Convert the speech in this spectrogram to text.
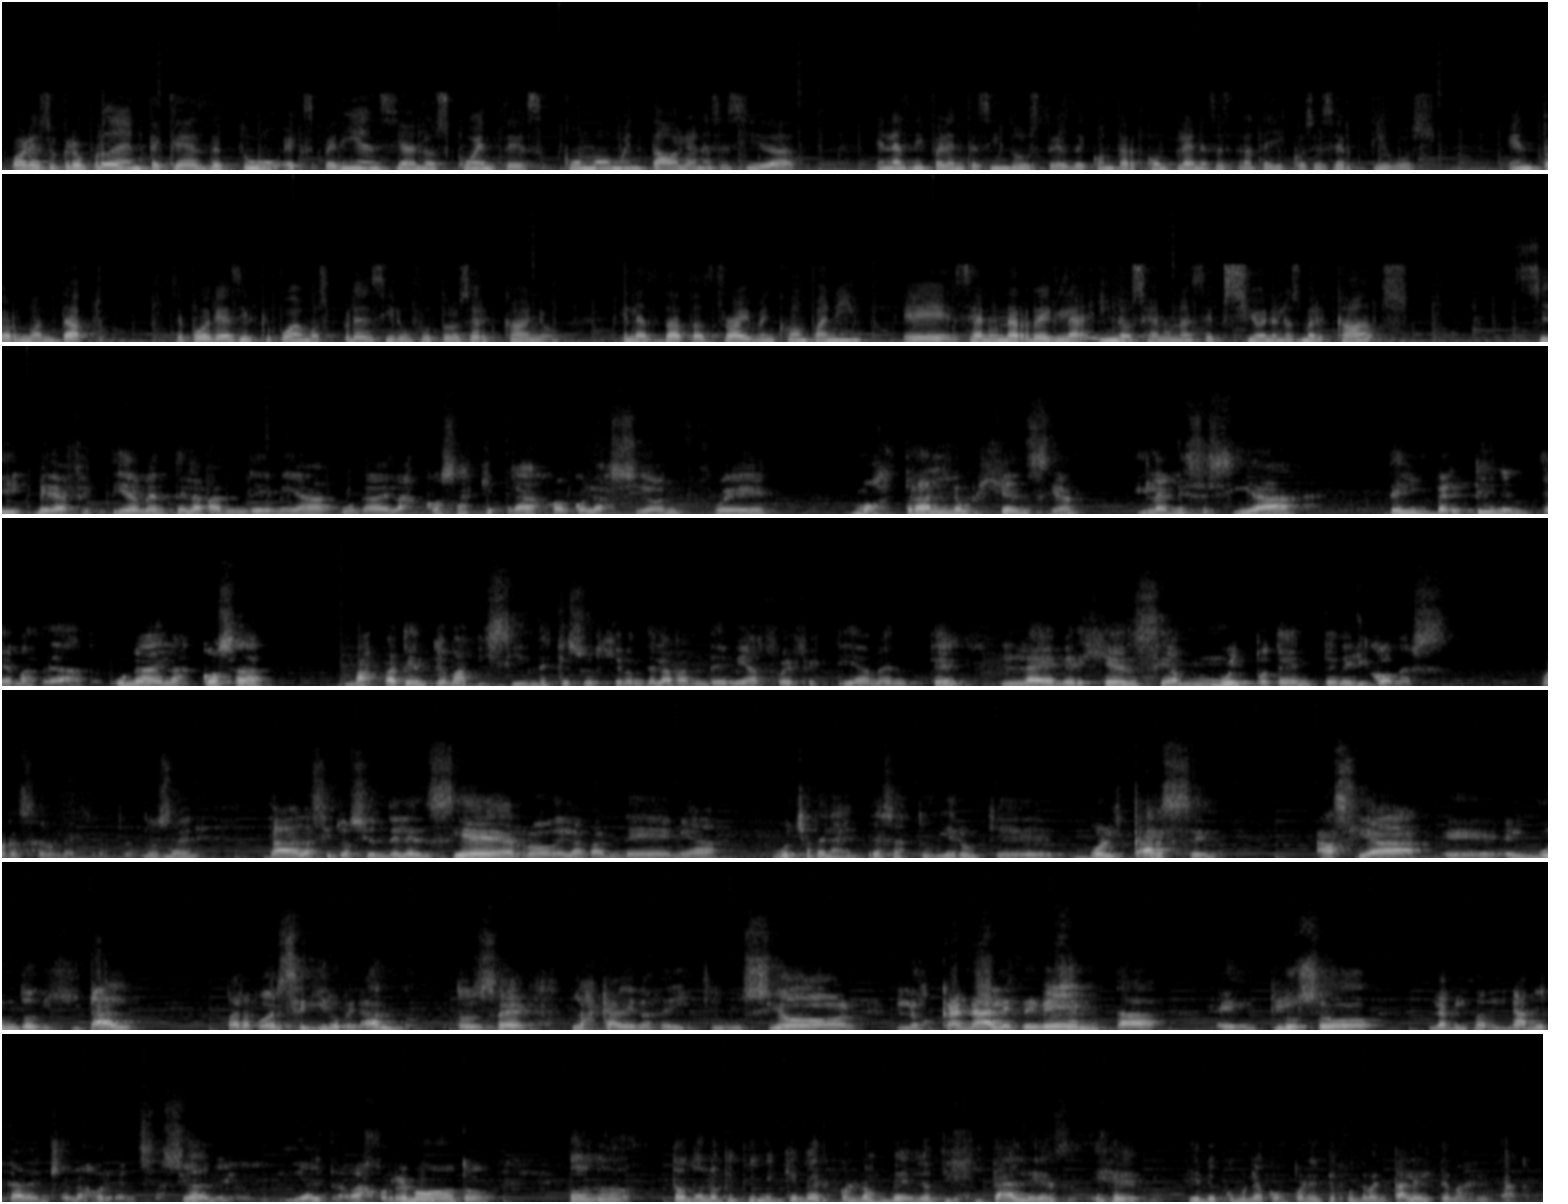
Por eso creo prudente que desde tu experiencia nos cuentes cómo ha aumentado la necesidad en las diferentes industrias de contar con planes estratégicos y asertivos en torno al dato. Se podría decir que podemos predecir un futuro cercano en las Datas Driving Company eh, sean una regla y no sean una excepción en los mercados? Sí, mira, efectivamente la pandemia, una de las cosas que trajo a colación fue mostrar la urgencia y la necesidad de invertir en temas de datos. Una de las cosas más patentes o más visibles que surgieron de la pandemia fue efectivamente la emergencia muy potente del e-commerce, por hacer un ejemplo. Entonces, dada la situación del encierro, de la pandemia, muchas de las empresas tuvieron que volcarse hacia eh, el mundo digital para poder seguir operando. Entonces, las cadenas de distribución, los canales de venta e incluso la misma dinámica dentro de las organizaciones, hoy día el trabajo remoto, todo, todo lo que tiene que ver con los medios digitales eh, tiene como una componente fundamental el tema del dato.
